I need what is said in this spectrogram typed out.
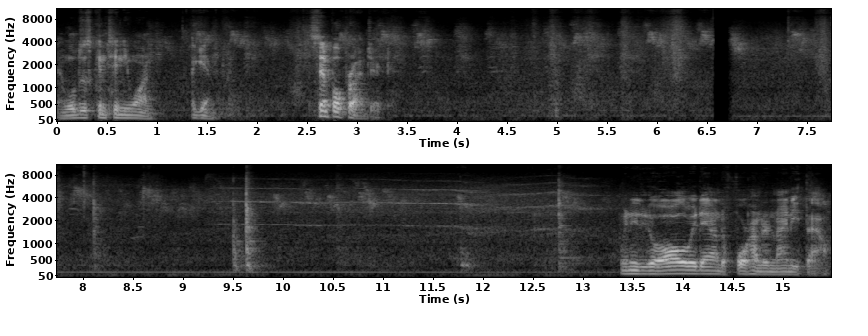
and we'll just continue on. Again, simple project. We need to go all the way down to 490 thou.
